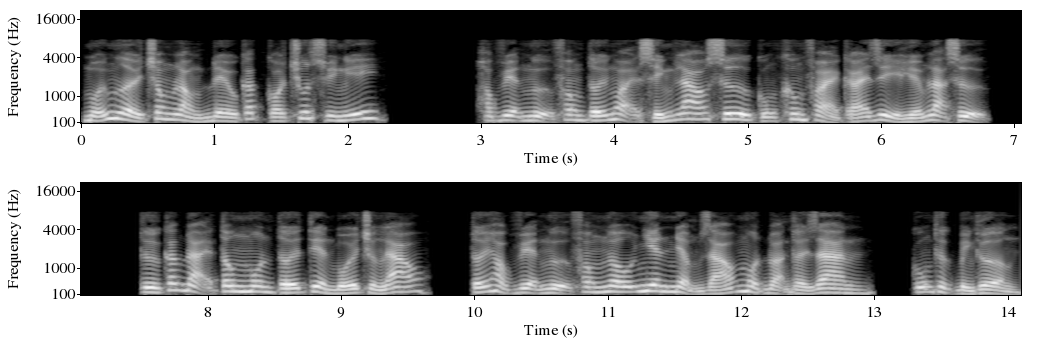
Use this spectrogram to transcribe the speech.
Mỗi người trong lòng đều các có chút suy nghĩ. Học viện ngự phong tới ngoại xính lao sư cũng không phải cái gì hiếm lạ sự. Từ các đại tông môn tới tiền bối trường lão, tới học viện ngự phong ngẫu nhiên nhậm giáo một đoạn thời gian, cũng thực bình thường.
